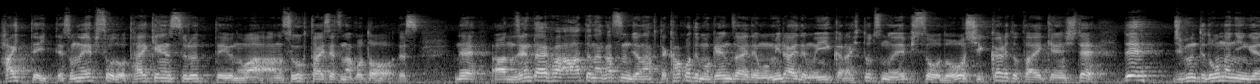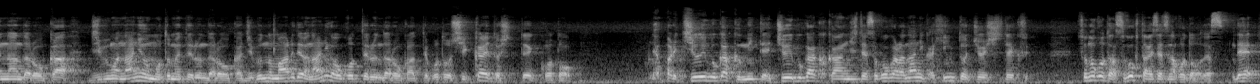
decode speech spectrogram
入っていってそのエピソードを体験するっていうのはあのすごく大切なことです。であの全体ファーって流すんじゃなくて過去でも現在でも未来でもいいから一つのエピソードをしっかりと体験してで自分ってどんな人間なんだろうか自分は何を求めてるんだろうか自分の周りでは何が起こってるんだろうかってことをしっかりと知っていくこと。やっぱり注意深く見て注意深く感じてそこから何かヒントを抽出していく。そのことはすごく大切なことです。で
